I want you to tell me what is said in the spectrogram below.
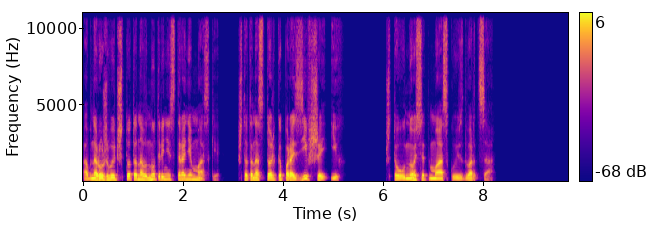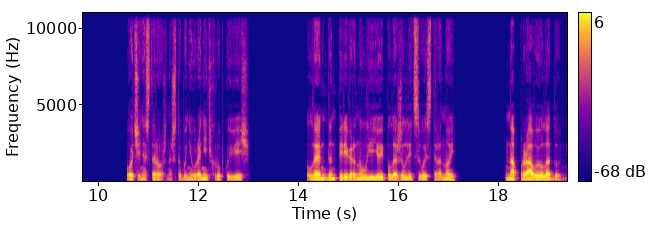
обнаруживают что-то на внутренней стороне маски, что-то настолько поразившее их, что уносят маску из дворца. Очень осторожно, чтобы не уронить хрупкую вещь, Лэнгдон перевернул ее и положил лицевой стороной на правую ладонь.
